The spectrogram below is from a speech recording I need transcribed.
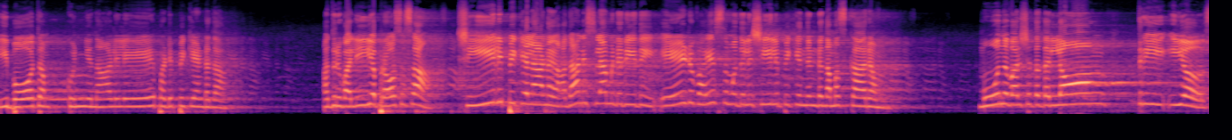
ഈ ബോധം കുഞ്ഞുനാളിലേ പഠിപ്പിക്കേണ്ടതാ. അതൊരു വലിയ പ്രോസസ്സാ ശീലിപ്പിക്കലാണ്. അതാണ് ഇസ്ലാമിന്റെ രീതി. ഏഴ് വയസ്സ് മുതൽ ശീലിപ്പിക്കുന്നുണ്ട് നമസ്കാരം. മൂന്ന് വർഷത്തെ ദ ലോങ് ത്രീ ഇയേഴ്സ്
